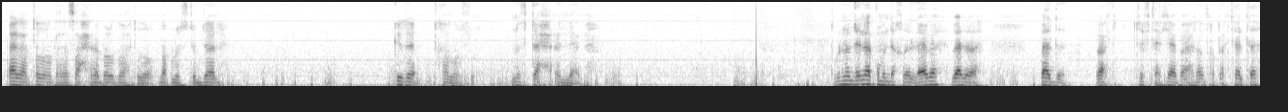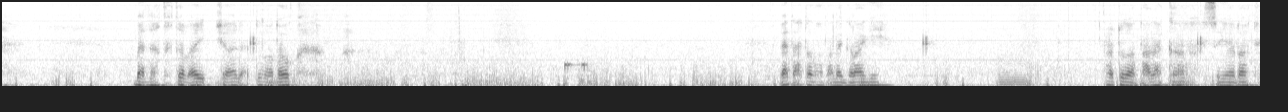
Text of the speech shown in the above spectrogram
بعدها تضغط على صح هنا برضه راح تضغط. نقل استبدال. كذا تخلص. نفتح اللعبة. طبعا رجعنا لكم من داخل اللعبة. بعد بعد راح تفتح اللعبة راح تضغط على الثالثة. بعدها تختار أي شارع تضغط اوك بعدها تضغط على قراقي تضغط على كار سيارات.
